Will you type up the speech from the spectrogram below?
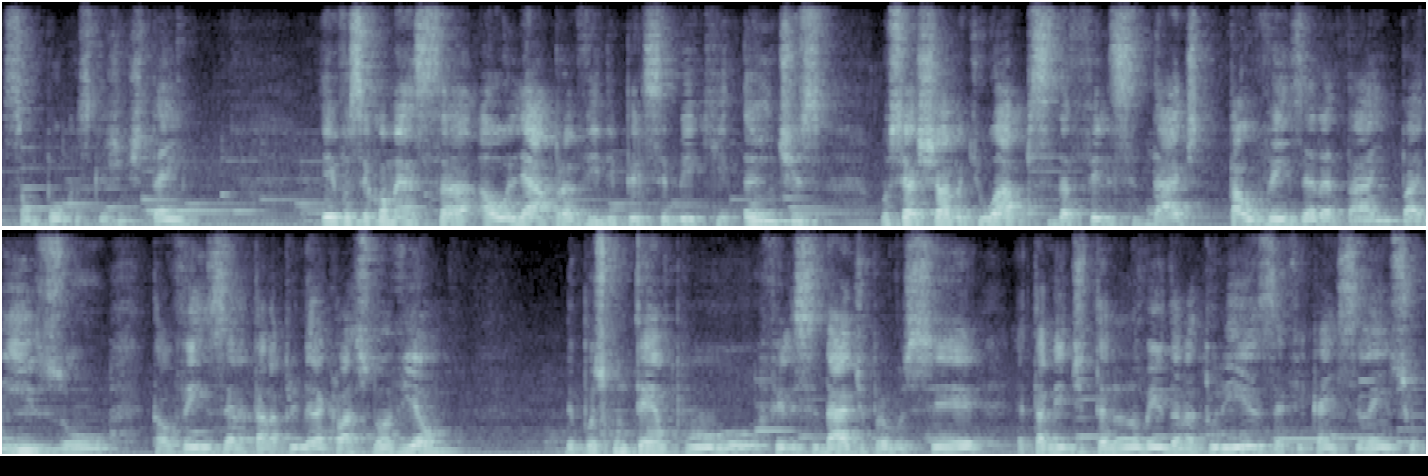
são poucas que a gente tem. E aí você começa a olhar para a vida e perceber que antes você achava que o ápice da felicidade talvez era estar em Paris ou talvez era estar na primeira classe de um avião. Depois, com o tempo, felicidade para você é estar meditando no meio da natureza, é ficar em silêncio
